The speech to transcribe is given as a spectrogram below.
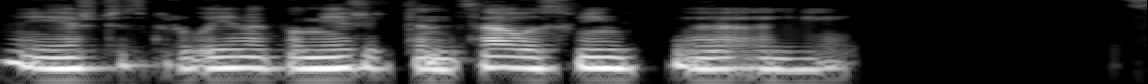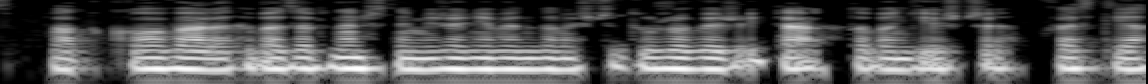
I jeszcze spróbujemy pomierzyć ten cały swing e, spadkowy, ale chyba zewnętrzne mierzenie będą jeszcze dużo wyżej. Tak, to będzie jeszcze kwestia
